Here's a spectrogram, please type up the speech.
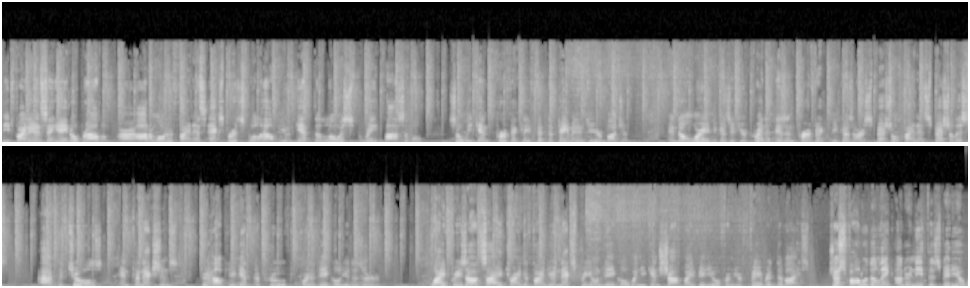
Need financing? Hey, no problem. Our automotive finance experts will help you get the lowest rate possible so we can perfectly fit the payment into your budget. And don't worry because if your credit isn't perfect because our special finance specialists have the tools and connections to help you get approved for the vehicle you deserve. Why freeze outside trying to find your next pre-owned vehicle when you can shop by video from your favorite device? Just follow the link underneath this video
